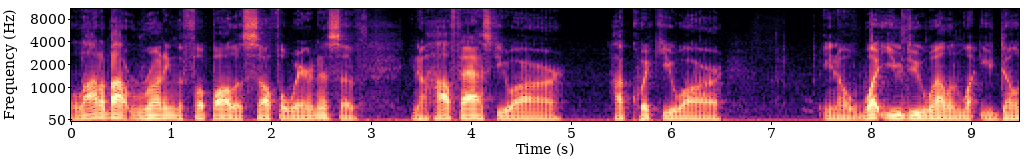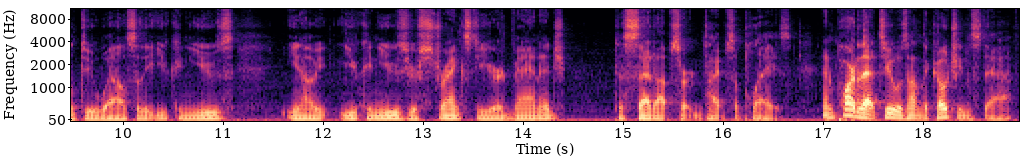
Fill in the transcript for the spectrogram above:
A lot about running the football is self awareness of, you know, how fast you are, how quick you are, you know what you do well and what you don't do well so that you can use you know you can use your strengths to your advantage to set up certain types of plays and part of that too was on the coaching staff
